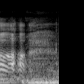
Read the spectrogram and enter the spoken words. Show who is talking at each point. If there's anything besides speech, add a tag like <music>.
Speaker 1: 哈 <laughs> 哈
